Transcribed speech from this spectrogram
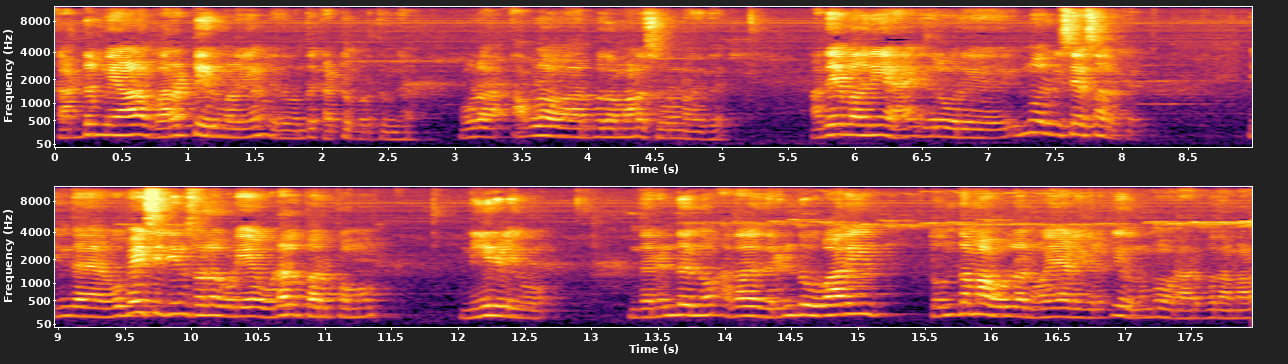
கடுமையான வறட்டு இருமலையும் இது வந்து கட்டுப்படுத்துங்க. அவ்வளோ அவ்வளோ அற்புதமான சூரணம் இது. அதே மாதிரிங்க இதில் ஒரு இன்னொரு விசேஷம் இருக்குது இந்த ஒபேசிட்டின்னு சொல்லக்கூடிய உடல் பருப்பமும் நீரிழிவும் இந்த ரெண்டு நோ அதாவது ரெண்டு உபாதையும் தொந்தமாக உள்ள நோயாளிகளுக்கு இது ரொம்ப ஒரு அற்புதமான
